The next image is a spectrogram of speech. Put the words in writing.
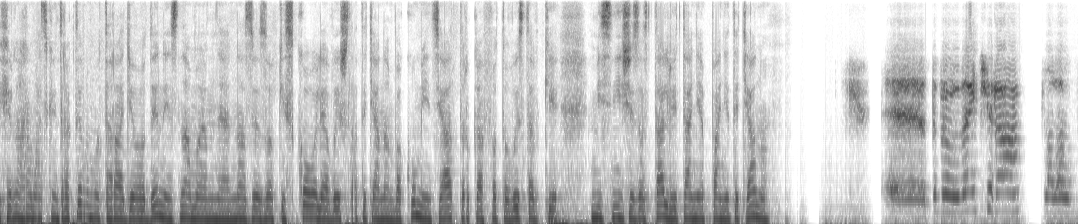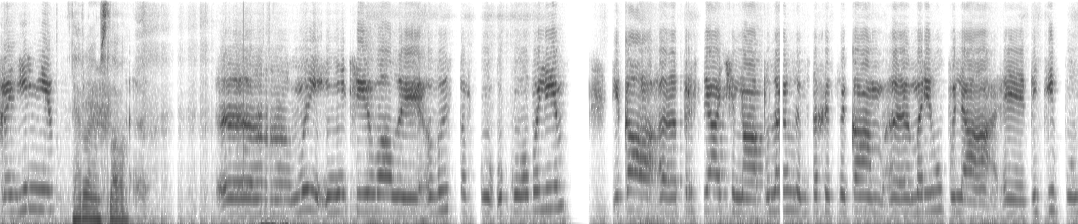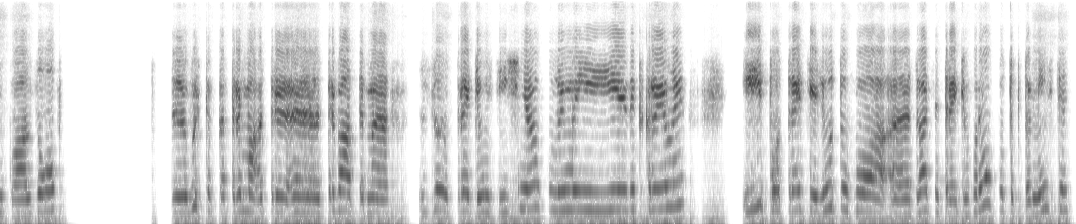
ефір на громадському інтерактивному та радіо 1. І з нами е, на зв'язок із Коваля вийшла Тетяна Бакум, ініціаторка фотовиставки Міцніші за сталь. Вітання, пані Тетяно. Е, Доброго вечора, слава Україні. Героям слава. Е, Ми ініціювали виставку у Ковалі, яка присвячена полеглим захисникам Маріуполя бійців полку Азов. Е, Виставка е, триватиме з 3 січня, коли ми її відкрили, і по 3 лютого 23 року, тобто місяць.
